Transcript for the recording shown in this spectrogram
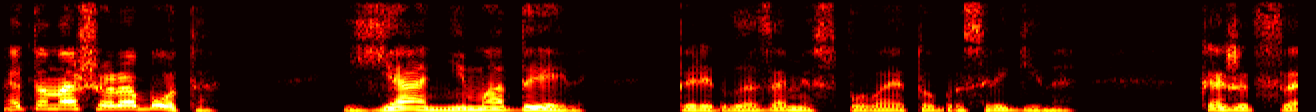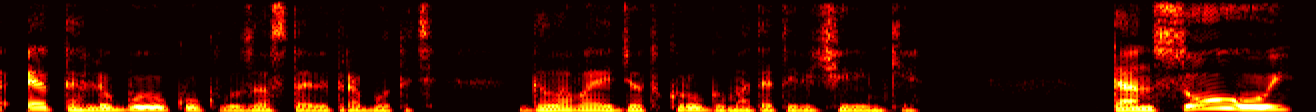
«Это наша работа». «Я не модель. Перед глазами всплывает образ Регины. Кажется, это любую куклу заставит работать. Голова идет кругом от этой вечеринки. «Танцуй!»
